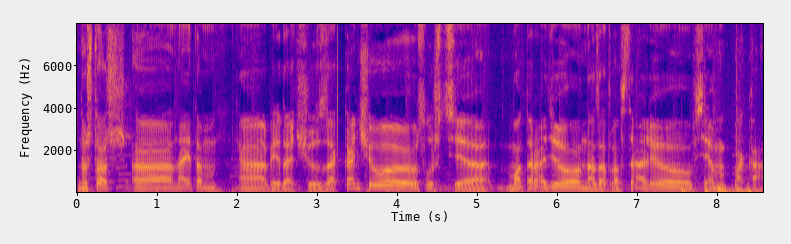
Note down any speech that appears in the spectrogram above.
Ну что ж, э, на этом передачу заканчиваю. Слушайте Моторадио, назад в Австралию. Всем пока.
